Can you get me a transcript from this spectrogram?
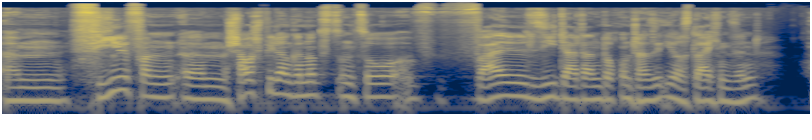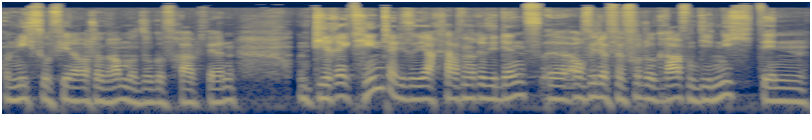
Ähm, viel von ähm, Schauspielern genutzt und so, weil sie da dann doch unter ihresgleichen sind und nicht so viel nach Autogramm und so gefragt werden. Und direkt hinter dieser Yachthafenresidenz, äh, auch wieder für Fotografen, die nicht den,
